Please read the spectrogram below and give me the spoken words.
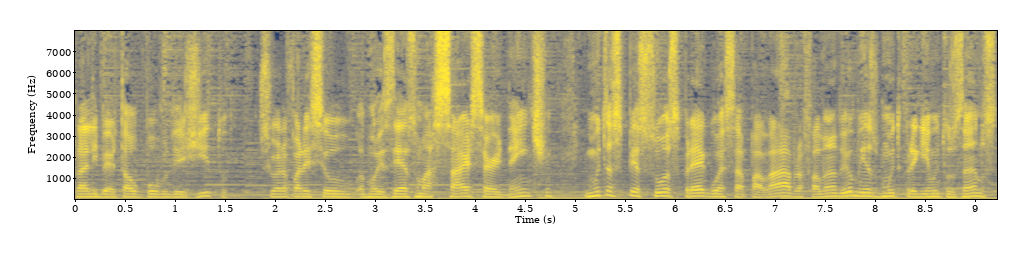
para libertar o povo do Egito, o Senhor apareceu a Moisés uma sarça ardente. Muitas pessoas pregam essa palavra falando, eu mesmo muito preguei muitos anos,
